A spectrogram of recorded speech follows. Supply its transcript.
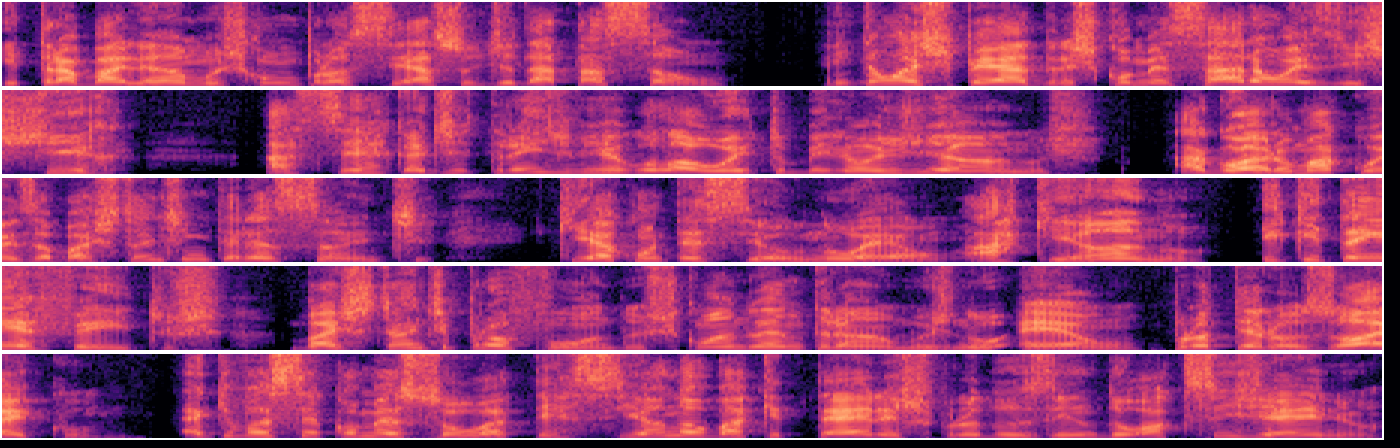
e trabalhamos com um processo de datação. Então, as pedras começaram a existir há cerca de 3,8 bilhões de anos. Agora, uma coisa bastante interessante que aconteceu no éon arqueano e que tem efeitos bastante profundos quando entramos no éon proterozoico é que você começou a ter cianobactérias produzindo oxigênio.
